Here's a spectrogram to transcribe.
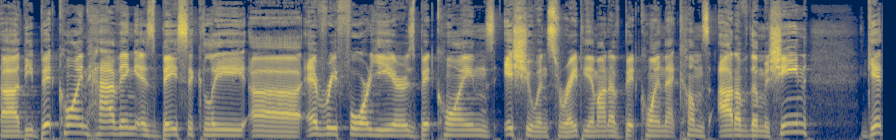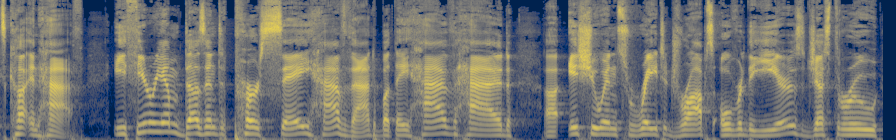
uh, the Bitcoin halving is basically uh, every four years, Bitcoin's issuance rate, the amount of Bitcoin that comes out of the machine, gets cut in half. Ethereum doesn't per se have that, but they have had uh, issuance rate drops over the years just through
